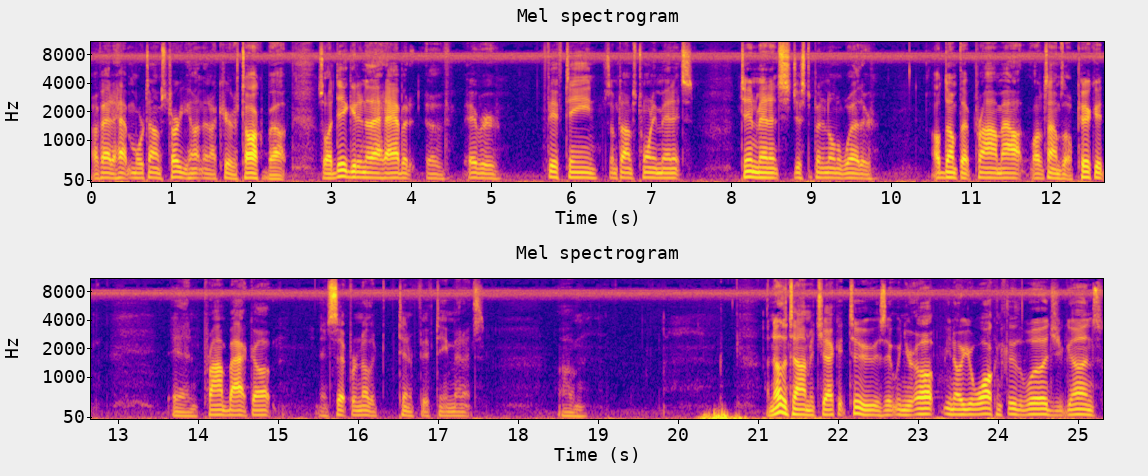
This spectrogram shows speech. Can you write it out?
I've had it happen more times turkey hunting than I care to talk about. So I did get into that habit of every 15, sometimes 20 minutes, 10 minutes, just depending on the weather, I'll dump that prime out. A lot of times I'll pick it and prime back up and set for another 10 or 15 minutes. Um, another time to check it too is that when you're up, you know, you're walking through the woods, your gun's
